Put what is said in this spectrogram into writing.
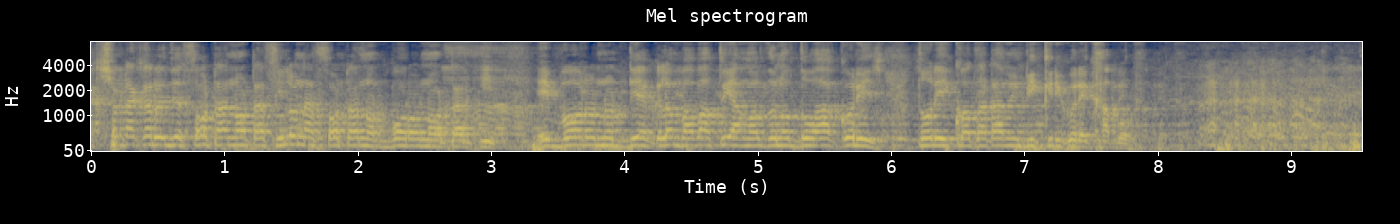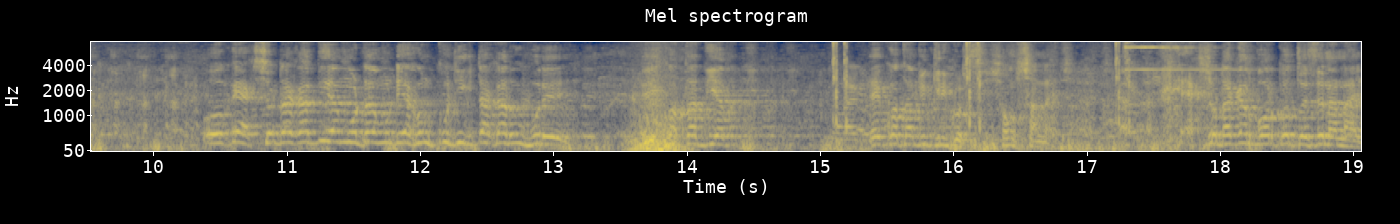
একশো টাকার ওই যে ছটা নোটা ছিল না, ছটা নোট, বড় নোট আর কি, এই বড় নোট দিয়ে গেলাম বাবা, তুই আমার জন্য দোয়া করিস, তোর এই কথাটা আমি বিক্রি করে খাব। ওকে একশো টাকা দিয়ে মোটামুটি এখন কোটি টাকার উপরে এই কথা দিয়ে, এই কথা বিক্রি করছি, সমস্যা নাই। একশো টাকার বরকত হয়েছে না নাই?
